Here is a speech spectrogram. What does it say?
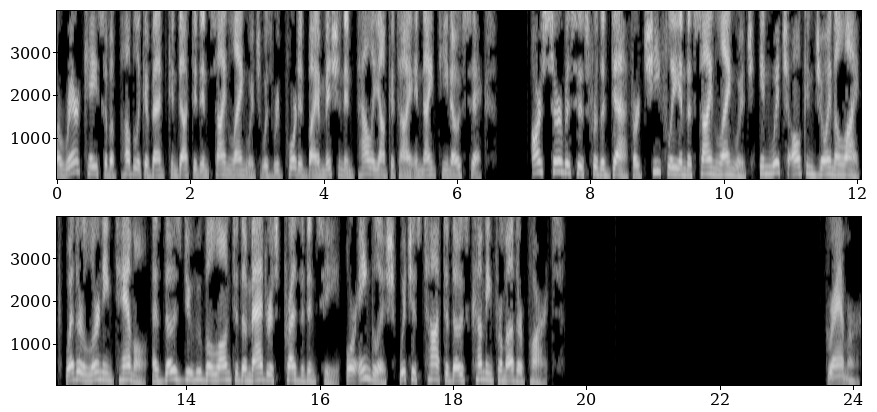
A rare case of a public event conducted in sign language was reported by a mission in Palayamkottai in 1906. Our services for the deaf are chiefly in the sign language, in which all can join alike, whether learning Tamil, as those do who belong to the Madras Presidency, or English, which is taught to those coming from other parts. Grammar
